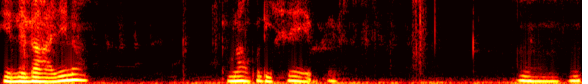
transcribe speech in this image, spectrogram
เห็นหลายๆนี่เนาะกำลังพอดีแซ่บอืม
